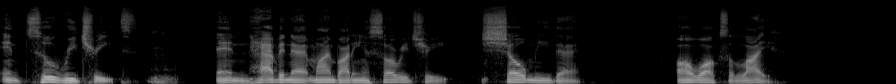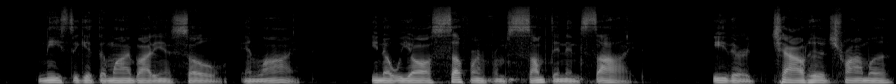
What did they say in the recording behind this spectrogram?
into retreats, mm-hmm. and having that Mind, Body, and Soul retreat showed me that all walks of life needs to get the mind, body, and soul in line. You know, we all suffering from something inside, either childhood trauma,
